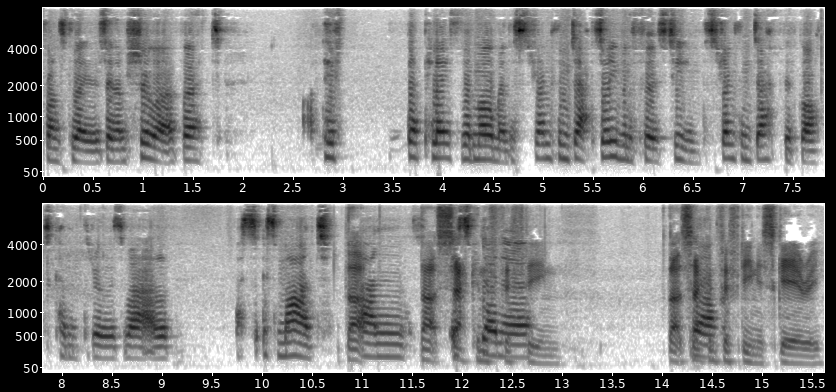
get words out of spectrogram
France players in, I'm sure, but they've their players at the moment, the strength and depth, it's not even the first team, the strength and depth they've got coming through as well. It's, it's mad. That and that second gonna, fifteen, that second Yeah. fifteen is scary.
